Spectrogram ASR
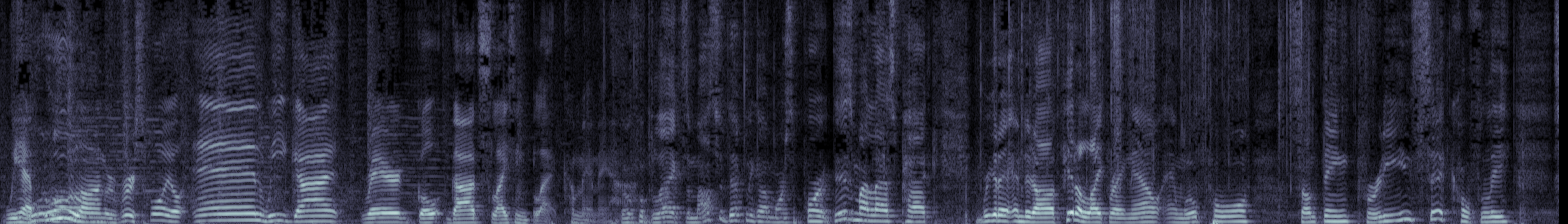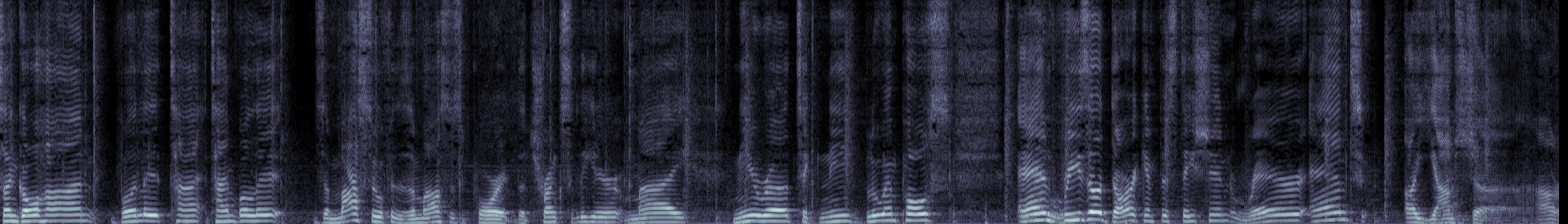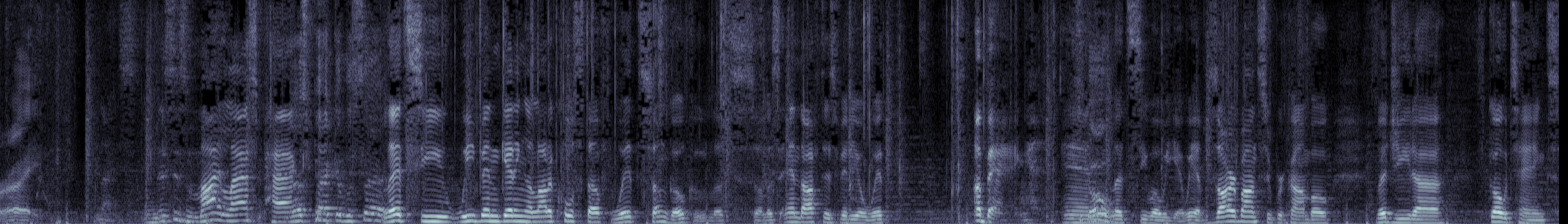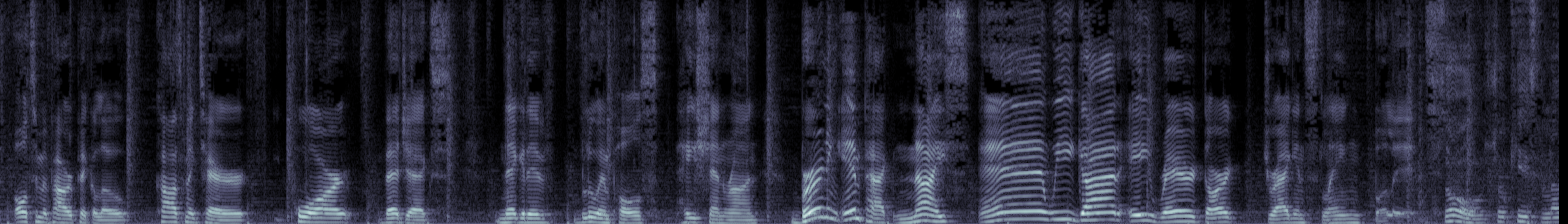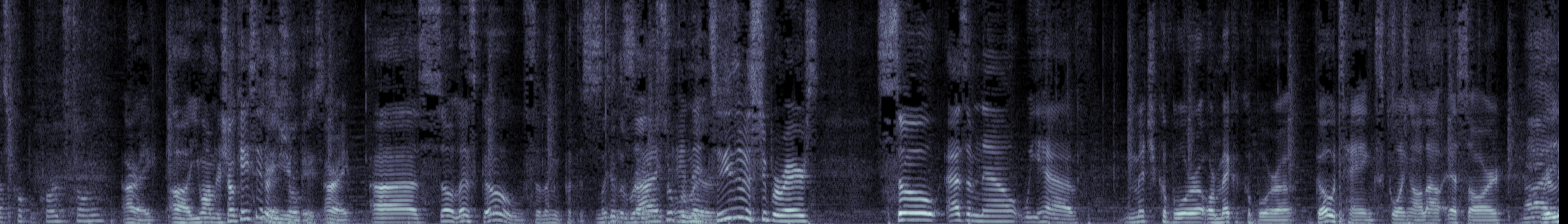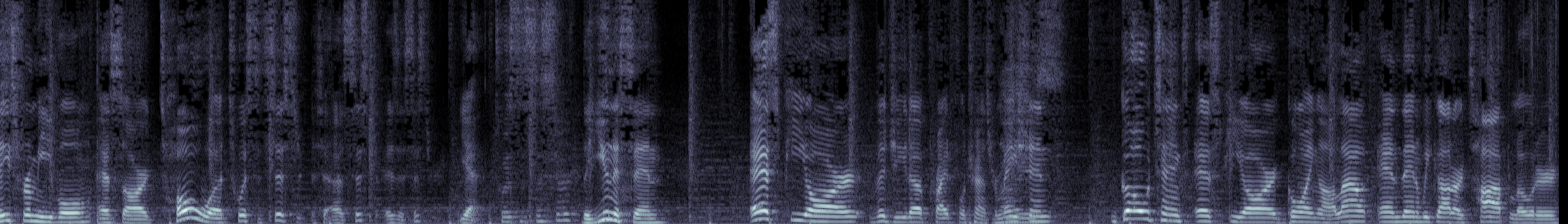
We have Oolong. Oolong, Reverse Foil, and we got Rare Go- God Slicing Black. Kamehameha. Go for Black. Zamasu definitely got more support. This is my last pack. We're gonna end it off. Hit a like right now, and we'll pull something pretty sick. Hopefully, Son Gohan, Bullet, Time, time Bullet, Zamasu for the Zamasu support. The Trunks leader, my Mira Technique, Blue Impulse. And Frieza, Dark Infestation, Rare, and a Yamcha. All right. Nice. And this is my last pack. Last pack of the set. Let's see. We've been getting a lot of cool stuff with Son Goku. Let's so let's end off this video with a bang. And Let's, let's see what we get. We have Zarbon Super Combo, Vegeta, Gotenks, Ultimate Power Piccolo, Cosmic Terror, Puar, Vegex, Negative, Blue Impulse, Haze Shenron, Burning Impact, nice, and we got a rare Dark Dragon Slaying Bullet. So, showcase the last couple cards, Tony. All right. Uh, you want me to showcase it or you showcase it. All right. Uh, so let's go. So let me put this. Look at the side. super And then- rares. So these are the super rares. So as of now, we have Mechikabura or Mechakabura, Gotenks going all out. SR Nice. release from Evil. SR Towa Twisted Sister. Uh, sister is it sister? Yeah. Twisted Sister. The Unison. SPR Vegeta Prideful Transformation. Nice. Gotenks SPR going all out, and then we got our top loader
